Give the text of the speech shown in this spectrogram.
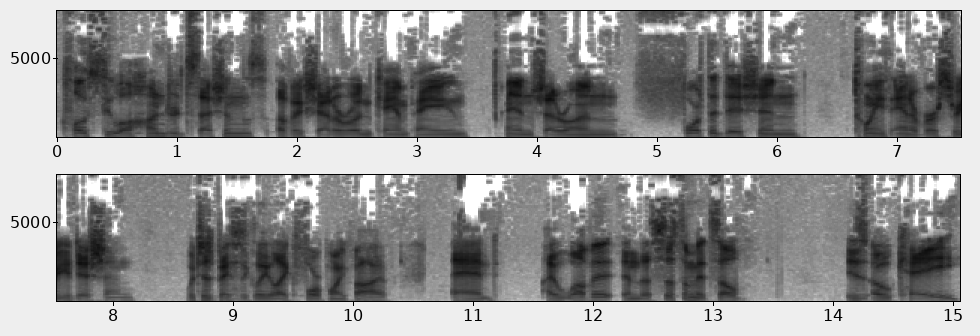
close to a hundred sessions of a Shadowrun campaign in Shadowrun fourth edition, 20th anniversary edition, which is basically like 4.5. And I love it and the system itself is okay,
